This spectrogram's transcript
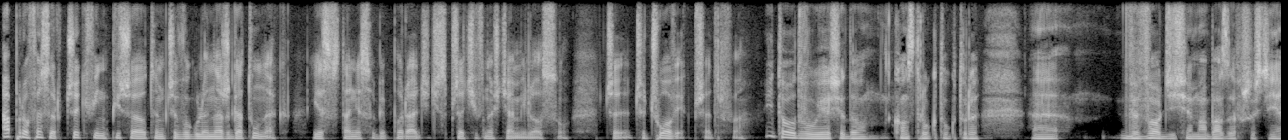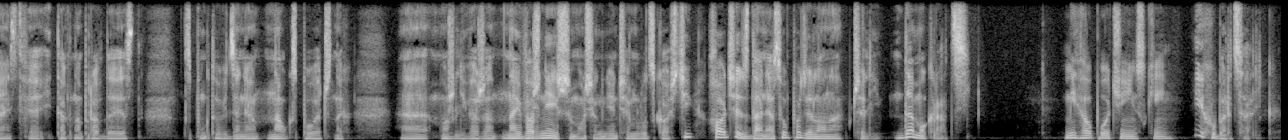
a profesor Czykwin pisze o tym, czy w ogóle nasz gatunek jest w stanie sobie poradzić z przeciwnościami losu, czy, czy człowiek przetrwa. I to odwołuje się do konstruktu, który e, wywodzi się, ma bazę w chrześcijaństwie i tak naprawdę jest z punktu widzenia nauk społecznych e, możliwe, że najważniejszym osiągnięciem ludzkości, choć zdania są podzielone, czyli demokracji. Michał Płociński i Hubert Celik.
